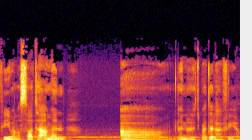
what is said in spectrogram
في منصات أمن. آه إنه نتبادلها فيها.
